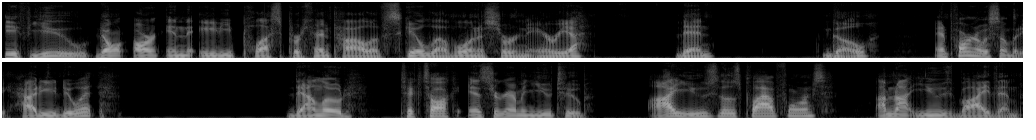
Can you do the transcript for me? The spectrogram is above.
if you don't aren't in the 80 plus percentile of skill level in a certain area, then go and partner with somebody. How do you do it? Download TikTok, Instagram, and YouTube. I use those platforms. I'm not used by them.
